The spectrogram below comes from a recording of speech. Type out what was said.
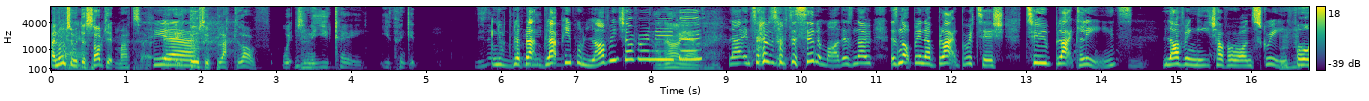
And also Yeah, with the subject matter, Yeah. it deals with black love, which in the UK you think it. Is there You- black Black, black, in the black UK? people love each other in the know, UK. yeah. Like in terms of the cinema, there's no, there's not been a black British, two black leads loving each other on screen for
